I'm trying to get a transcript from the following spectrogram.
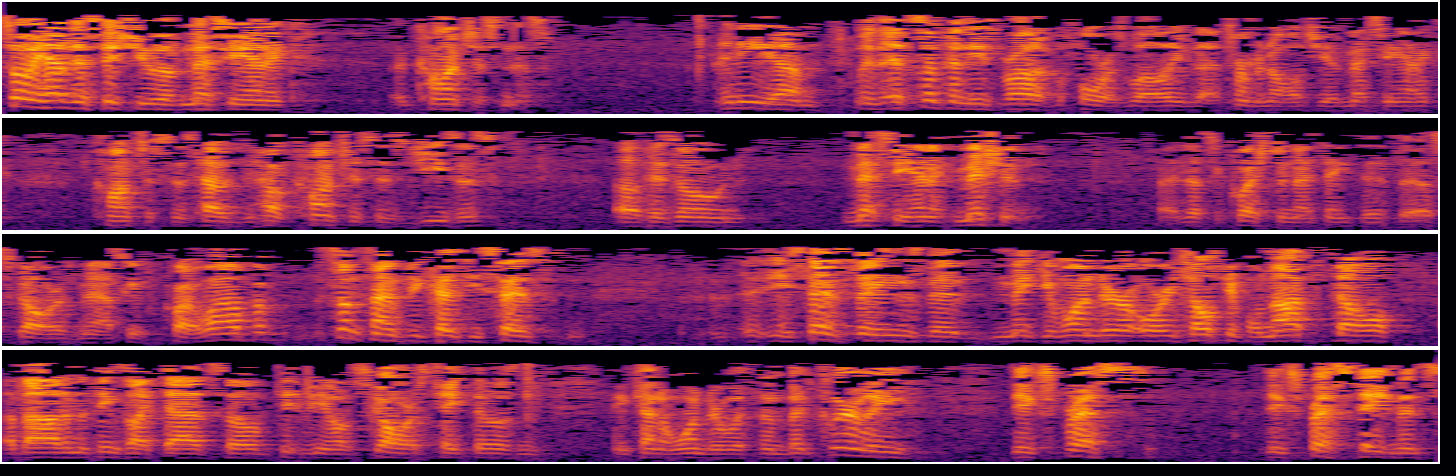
So we have this issue of messianic consciousness. And he, um, it's something he's brought up before as well, even that terminology of messianic consciousness. How, how conscious is Jesus of his own messianic mission? That's a question I think that uh, scholars have been asking for quite a while, but sometimes because he says he says things that make you wonder, or he tells people not to tell about him and things like that. So you know, scholars take those and, and kind of wonder with them. But clearly, the express the express statements.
